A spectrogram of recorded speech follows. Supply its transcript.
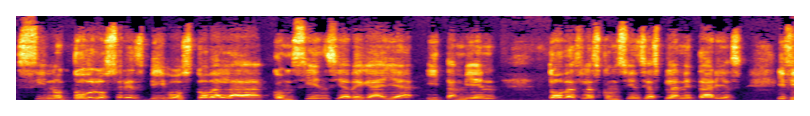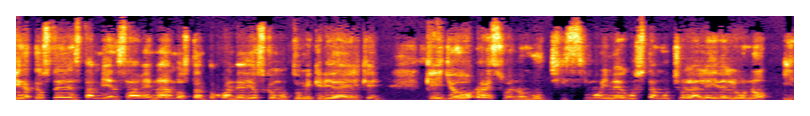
sino todos los seres vivos, toda la conciencia de Gaia y también todas las conciencias planetarias. Y fíjate, ustedes también saben, ambos, tanto Juan de Dios como tú, mi querida Elke, que yo resueno muchísimo y me gusta mucho la ley del uno, y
